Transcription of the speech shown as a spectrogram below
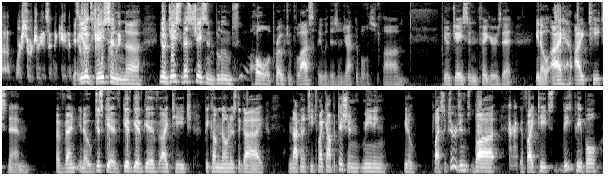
um, where surgery is indicated. Yeah, so you know, Jason. Really, uh, you know, Jason. That's Jason Bloom's whole approach and philosophy with his injectables. Um, you know, Jason figures that you know I I teach them event. You know, just give, give, give, give. I teach, become known as the guy. I'm not going to teach my competition, meaning you know plastic surgeons, but mm-hmm. if I teach these people,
